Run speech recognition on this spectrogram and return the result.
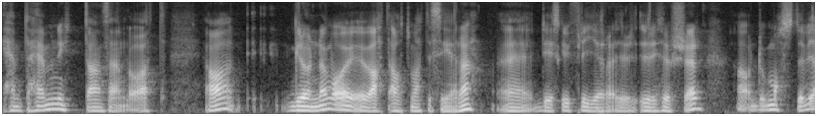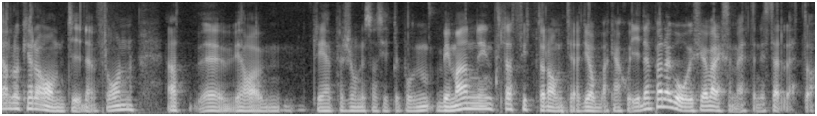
hämta hem nyttan sen då. Att, ja, grunden var ju att automatisera, eh, det ska ju frigöra re- resurser. Ja, då måste vi allokera om tiden från att eh, vi har flera personer som sitter på bemanning till att flytta dem till att jobba kanske i den pedagogiska verksamheten istället. Då.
